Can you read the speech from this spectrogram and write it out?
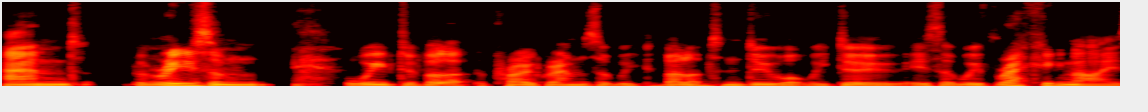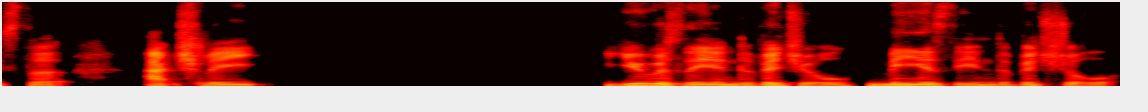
And the reason we've developed the programs that we've developed and do what we do is that we've recognized that actually you as the individual, me as the individual,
